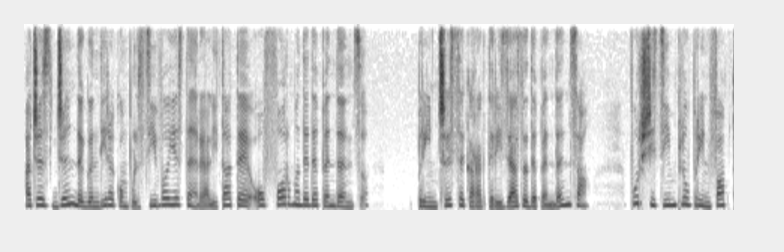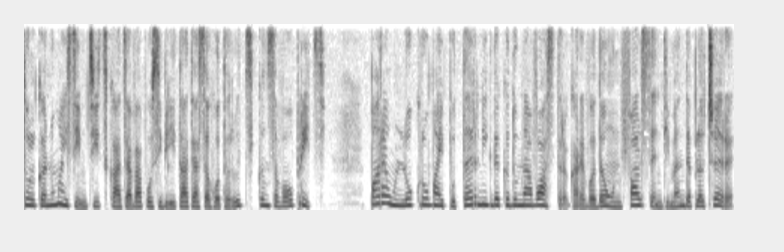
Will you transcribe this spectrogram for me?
Acest gen de gândire compulsivă este în realitate o formă de dependență. Prin ce se caracterizează dependența? Pur și simplu prin faptul că nu mai simțiți că ați avea posibilitatea să hotărâți când să vă opriți. Pare un lucru mai puternic decât dumneavoastră, care vă dă un fals sentiment de plăcere,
